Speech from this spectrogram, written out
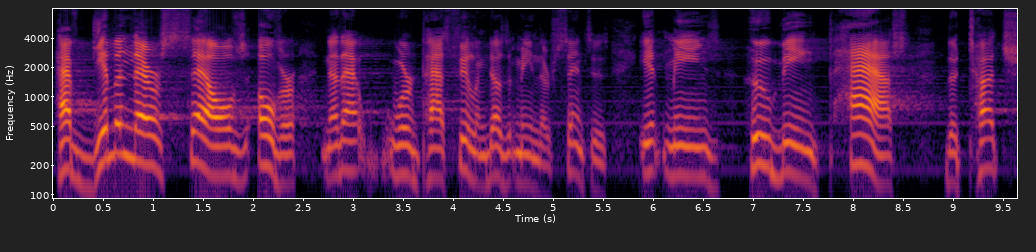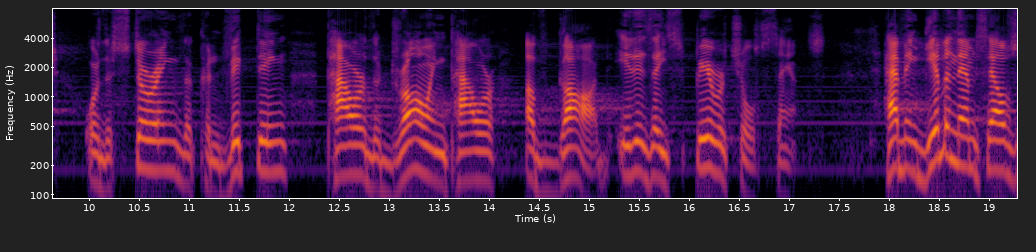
have given themselves over. Now, that word past feeling doesn't mean their senses, it means who, being past the touch or the stirring, the convicting power, the drawing power of God. It is a spiritual sense. Having given themselves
